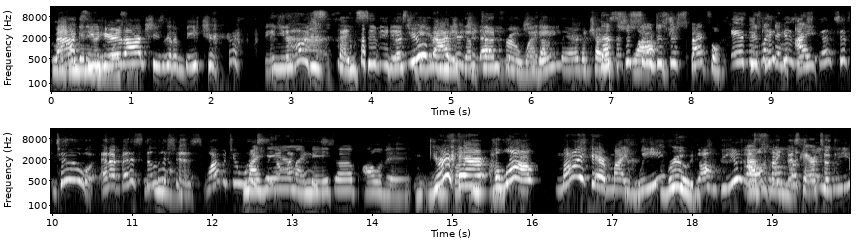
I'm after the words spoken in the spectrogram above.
Like, I'm Max, you hear divorce. that? She's gonna beat your and you know how ass. expensive it is to you get your makeup Jeanette done for a wedding there to try to That's just so disrespectful. And the Here's cake thing, is I- expensive too, and I bet it's No. delicious. Why would you My waste it on hair, my face? makeup, all of it. Your My fucking- hair, hello? My hair, my weave. Rude. Y'all- Do you know Absolutely. how this hair took weave-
